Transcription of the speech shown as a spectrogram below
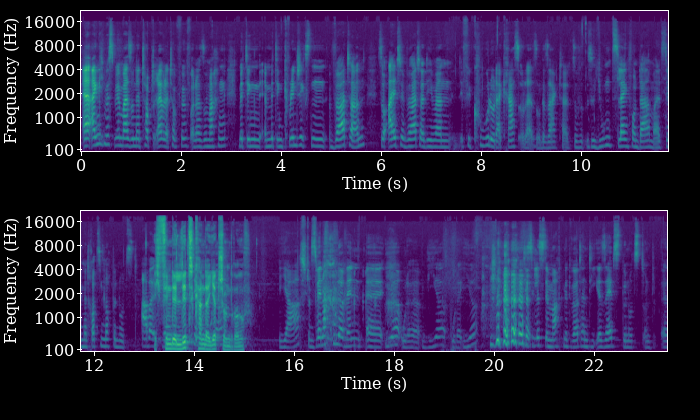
äh, eigentlich müssten wir mal so eine Top 3 oder Top 5 oder so machen mit den, äh, mit den cringigsten Wörtern. So alte Wörter, die man für cool oder krass oder so gesagt hat. So, so Jugendslang von damals, die man trotzdem noch benutzt. Aber Ich finde, Lit kann da jetzt schon drauf. Ja, stimmt. es wäre noch cooler, wenn äh, ihr oder wir oder ihr diese Liste macht mit Wörtern, die ihr selbst benutzt und äh,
